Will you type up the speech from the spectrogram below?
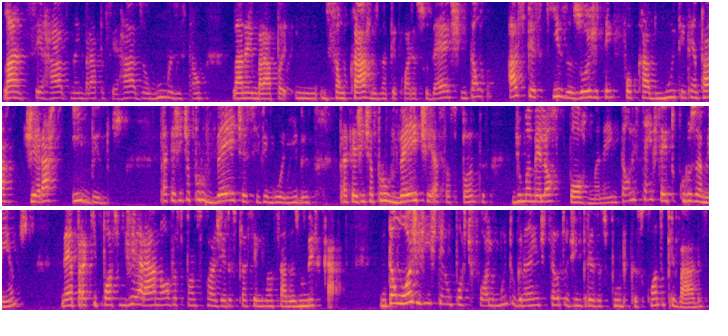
lá Cerrado, na Embrapa Cerrados, algumas estão lá na Embrapa em, em São Carlos, na Pecuária Sudeste. Então, as pesquisas hoje têm focado muito em tentar gerar híbridos, para que a gente aproveite esse vigor híbrido, para que a gente aproveite essas plantas de uma melhor forma. Né? Então, eles têm feito cruzamentos né, para que possam gerar novas plantas forrageiras para serem lançadas no mercado. Então, hoje a gente tem um portfólio muito grande, tanto de empresas públicas quanto privadas.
